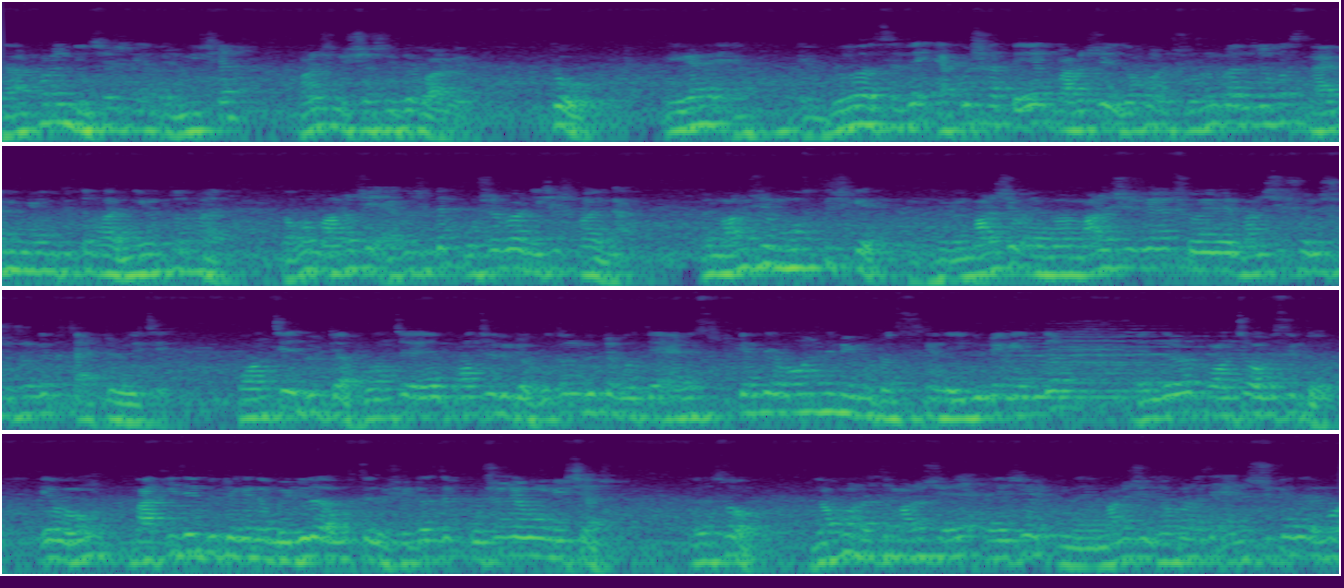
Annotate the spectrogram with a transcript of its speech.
যার ফলে নিঃশ্বাস নিঃশ্বাস মানুষ নিঃশ্বাস নিতে পারবে। তো এখানে বোঝা যাচ্ছে যে একই সাথে মানুষের যখন, শোষণ কাজে যখন স্নায়ু নিয়ন্ত্রিত হয়, নিয়ন্ত্রণ হয়, তখন মানুষের একই সাথে প্রসার বা নিঃশ্বাস হয় না। মানুষের মস্তিষ্কে মানুষের মানুষের শরীরে, মানুষের শরীর শোষণ কেন্দ্র চারটে রয়েছে। পঞ্চে দুইটা, পঞ্চে পঞ্চে দুইটা, প্রথম দুটো হচ্ছে অ্যানিস্ট কেন্দ্র এবং হচ্ছে নিমোটাস কেন্দ্র। এই দুটো কেন্দ্র কেন্দ্র পঞ্চে অবস্থিত এবং বাকি যে দুটো কেন্দ্র মিডিলে অবস্থিত, সেটা হচ্ছে প্রশ্বাস এবং নিঃশ্বাস। সো যখন হচ্ছে মানুষের, এসে মানুষের যখন হচ্ছে অ্যানিস্ট কেন্দ্র এবং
